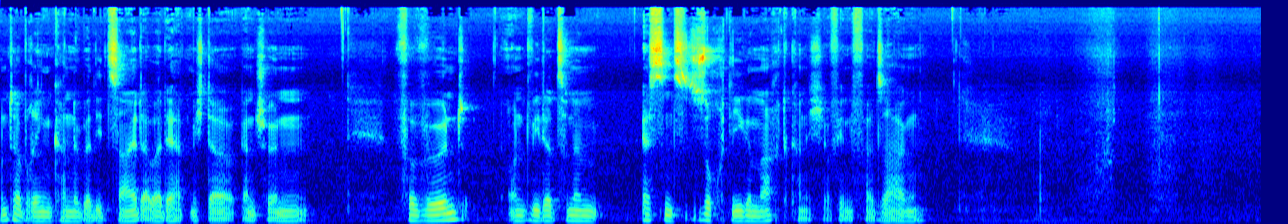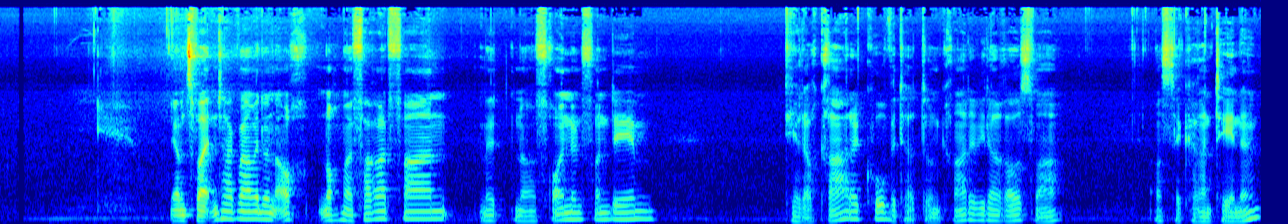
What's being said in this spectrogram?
runterbringen kann über die Zeit. Aber der hat mich da ganz schön verwöhnt und wieder zu einem Essenssuchti gemacht, kann ich auf jeden Fall sagen. Ja, am zweiten Tag waren wir dann auch nochmal Fahrrad fahren mit einer Freundin von dem, die halt auch gerade Covid hatte und gerade wieder raus war aus der Quarantäne.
